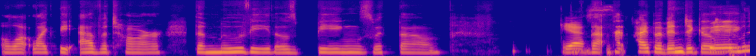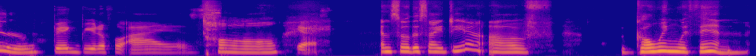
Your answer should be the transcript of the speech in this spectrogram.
a lot like the Avatar, the movie, those beings with um, yes, that, that type of indigo big, blue. Big, beautiful eyes. Tall. Yes. And so, this idea of going within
